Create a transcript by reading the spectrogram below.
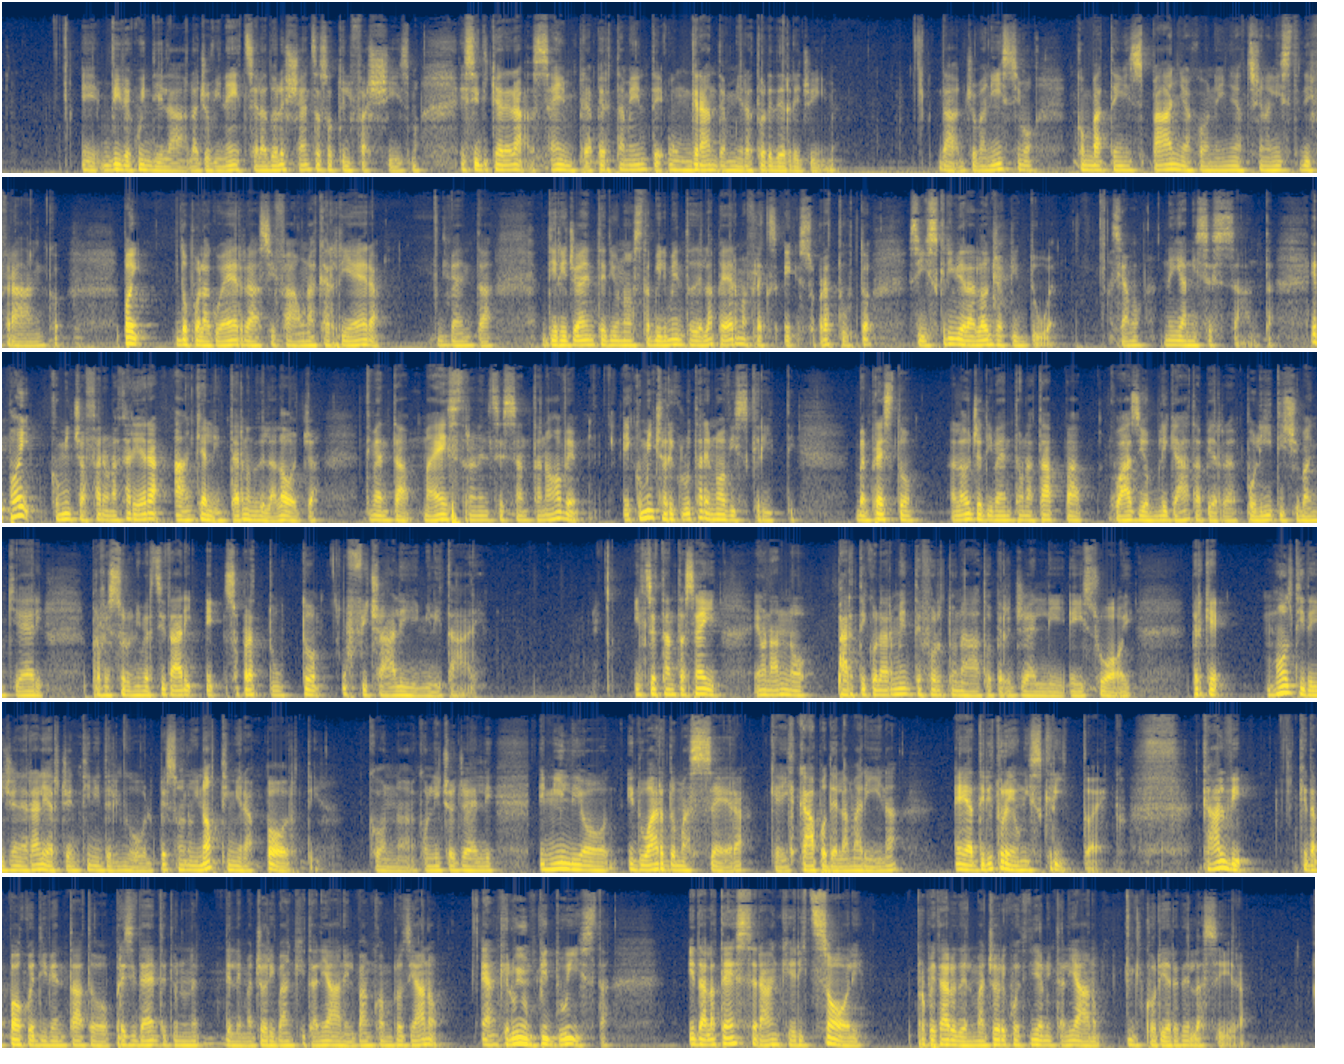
e vive quindi la, la, giovinezza e l'adolescenza sotto il fascismo e si dichiarerà sempre apertamente un grande ammiratore del regime. Da giovanissimo combatte in Spagna con i nazionalisti di Franco, poi dopo la guerra si fa una carriera, diventa dirigente di uno stabilimento della Permaflex e soprattutto si iscrive alla loggia P2 siamo negli anni 60, e poi comincia a fare una carriera anche all'interno della loggia, diventa maestra nel 69 e comincia a reclutare nuovi iscritti. Ben presto la loggia diventa una tappa quasi obbligata per politici, banchieri, professori universitari e soprattutto ufficiali militari. Il 76 è un anno particolarmente fortunato per Gelli e i suoi, perché molti dei generali argentini del golpe sono in ottimi rapporti con, con Licio Gelli. Emilio Edoardo Massera, che è il capo della Marina, è addirittura un iscritto, ecco. Calvi, che da poco è diventato presidente di una delle maggiori banche italiane, il Banco Ambrosiano, è anche lui un piduista, e dalla tessera anche Rizzoli, proprietario del maggiore quotidiano italiano, il Corriere della Sera.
